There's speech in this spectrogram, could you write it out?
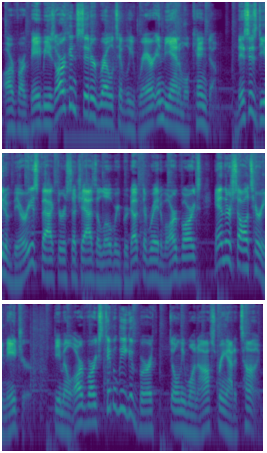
Aardvark babies are considered relatively rare in the animal kingdom. This is due to various factors such as the low reproductive rate of aardvarks and their solitary nature. Female aardvarks typically give birth to only one offspring at a time,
